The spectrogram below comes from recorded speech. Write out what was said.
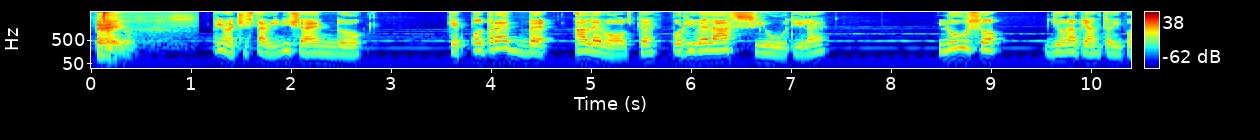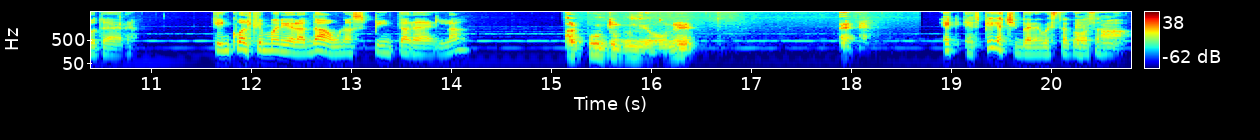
Prego. prima ci stavi dicendo che potrebbe alle volte può rivelarsi utile l'uso di una pianta di potere che in qualche maniera dà una spintarella Al punto d'unione... Eh, e, e spiegaci bene questa cosa. Ah,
